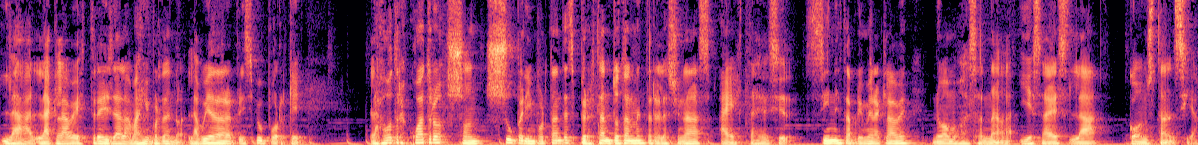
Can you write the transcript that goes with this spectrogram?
la, la clave estrella, la más importante. No, la voy a dar al principio porque las otras cuatro son súper importantes, pero están totalmente relacionadas a esta. Es decir, sin esta primera clave no vamos a hacer nada. Y esa es la constancia.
